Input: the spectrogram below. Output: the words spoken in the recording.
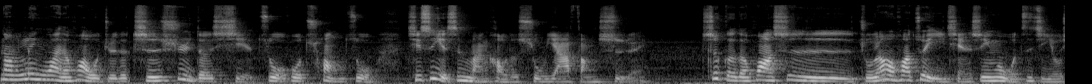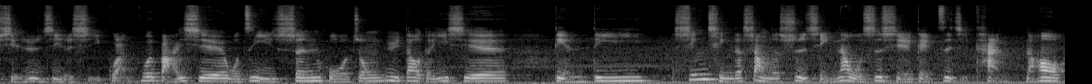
那另外的话，我觉得持续的写作或创作其实也是蛮好的舒压方式。诶，这个的话是主要的话，最以前是因为我自己有写日记的习惯，会把一些我自己生活中遇到的一些点滴。心情的上的事情，那我是写给自己看，然后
